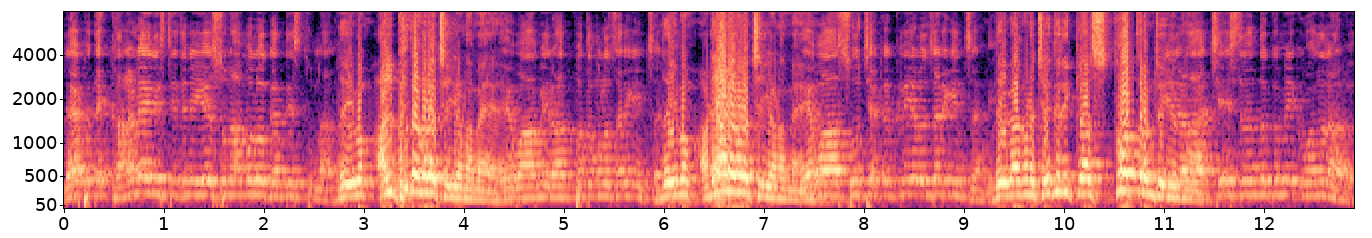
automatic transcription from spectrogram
లేకపోతే కనలేని స్థితిని యేసు నామములో గద్దిస్తున్నారు ദൈവം അത്ഭുതങ്ങളെ ചെയ്യണമേ దేవా మీరు అద్భుతములు జరిగించండి ദൈവം അടയാളങ്ങളെ ചെയ്യണമേ దేవా సూచక క్రియలు జరిగించండి ദൈവം അങ്ങനെ ചെയ്തിരിക്കാൻ സ്തോത്രം మీరు ചെയ്യുന്നു అలా చేసినందుకు మీకు వందనాలు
